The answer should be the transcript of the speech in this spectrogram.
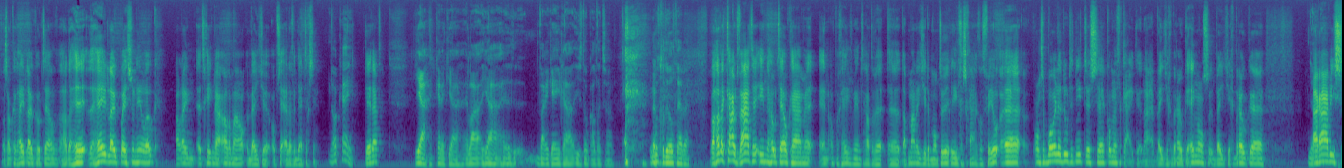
was ook een heel leuk hotel. We hadden heel, heel leuk personeel ook. Alleen het ging daar allemaal een beetje op zijn 11 en 30ste. Oké. Ken je dat? Ja, ken ik ja. Hela- ja. eh, Waar ik heen ga is het ook altijd zo. Je moet geduld hebben. We hadden koud water in de hotelkamer. En op een gegeven moment hadden we eh, dat mannetje, de monteur, ingeschakeld. Van joh, eh, onze boiler doet het niet, dus eh, kom even kijken. Nou, een beetje gebroken Engels, een beetje gebroken Ja. Arabisch.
